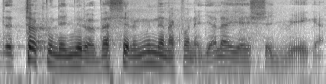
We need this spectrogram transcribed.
de tök mindegy, miről beszélünk, mindennek van egy eleje és egy vége.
